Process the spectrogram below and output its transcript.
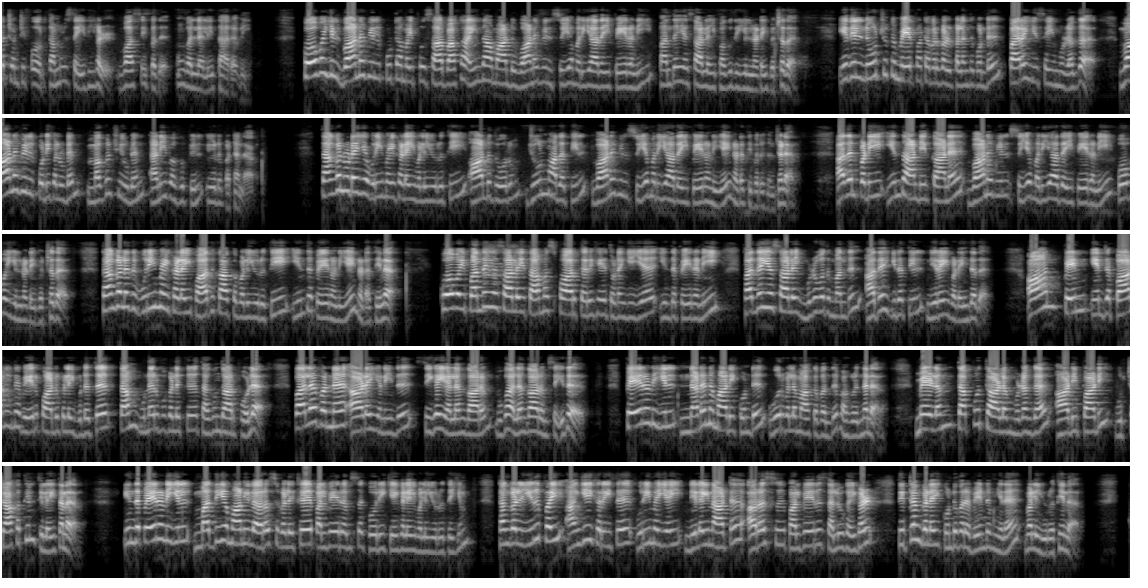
India twenty four Tamil செய்திகள் வாசிப்பது உங்கள் லலிதா ரவி. கோவையில் வானவில் கூட்டமைப்பு சார்பாக ஐந்தாம் ஆண்டு வானவில் சுயமரியாதை பேரணி பந்தயசாலை பகுதியில் நடைபெற்றது. இதில் நூற்றுக்கும் மேற்பட்டவர்கள் கலந்து கொண்டு பறை இசை முழங்க வானவில் கொடிகளுடன் மகிழ்ச்சியுடன் அணிவகுப்பில் ஈடுபட்டனர். தங்களுடைய உரிமைகளை வலியுறுத்தி ஆண்டுதோறும் ஜூன் மாதத்தில் வானவில் சுயமரியாதை பேரணியை நடத்தி வருகின்றனர். அதன்படி இந்த ஆண்டிற்கான வானவில் சுயமரியாதை பேரணி கோவையில் நடைபெற்றது. தங்களது உரிமைகளை பாதுகாக்க வலியுறுத்தி இந்த பேரணியை நடத்தினர். கோவை பந்தயசாலை தாமஸ் பார்க் அருகே தொடங்கிய இந்த பேரணி பந்தய சாலை முழுவதும் வந்து அதே இடத்தில் நிறைவடைந்தது. ஆண் பெண் என்ற பாலின வேறுபாடுகளை விடுத்து தம் உணர்வுகளுக்கு தகுந்தாற்போல பல வண்ண ஆடை அணிந்து சிகை அலங்காரம் முக அலங்காரம் செய்து பேரணியில் நடனமாடிக்கொண்டு ஊர்வலமாக வந்து மகிழ்ந்தனர். மேளம் தப்பு தாளம் முழங்க ஆடிப்பாடி உற்சாகத்தில் திளைத்தனர். இந்த பேரணியில் மத்திய மாநில அரசுகளுக்கு பல்வேறு அம்ச கோரிக்கைகளை வலியுறுத்தியும் தங்கள் இருப்பை அங்கீகரித்து உரிமையை நிலைநாட்ட அரசு பல்வேறு சலுகைகள் திட்டங்களை கொண்டுவர வேண்டும் என வலியுறுத்தினர்.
